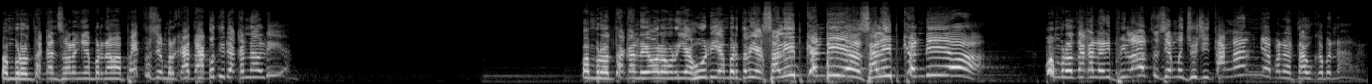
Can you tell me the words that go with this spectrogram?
Pemberontakan seorang yang bernama Petrus yang berkata, aku tidak kenal dia. Pemberontakan dari orang-orang Yahudi yang berteriak, salibkan dia, salibkan dia. Pemberontakan dari Pilatus yang mencuci tangannya pada tahu kebenaran.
